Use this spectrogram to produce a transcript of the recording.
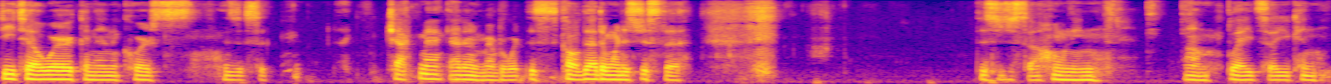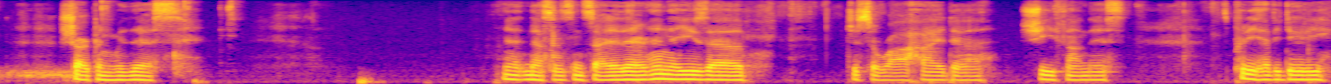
detail work, and then of course is this a, a Chakmak. I don't remember what this is called. The other one is just the. This is just a honing um, blade, so you can sharpen with this. And it nestles inside of there. And they use a just a rawhide uh, sheath on this. It's pretty heavy duty.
